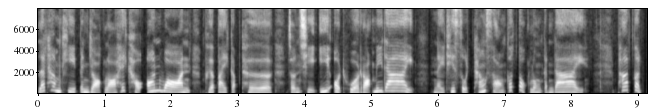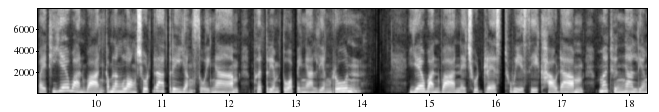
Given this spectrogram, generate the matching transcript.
และทำทีเป็นหยอกล้อให้เขาอ้อนวอน เพื่อไปกับเธอ จนฉีอี้อดหัวเราะไม่ได้ ในที่สุดทั้งสองก็ตกลงกันได้ ภาพตัดไปที่เย่หวานหวานกำลังลองชุดราตรีอย่างสวยงาม เพื่อเตรียมตัวไปงานเลี้ยงรุ่น เย่หวานหวานในชุดเดรสทวีสีขาวดำ มาถึงงานเลี้ยง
